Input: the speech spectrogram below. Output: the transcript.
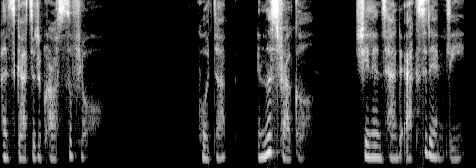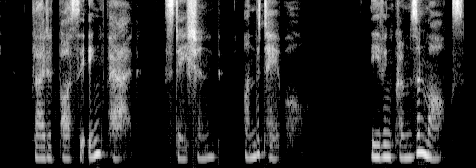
and scattered across the floor. Caught up in the struggle, Xie Lian's hand accidentally glided past the ink pad stationed on the table, leaving crimson marks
